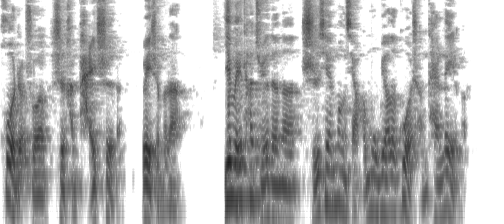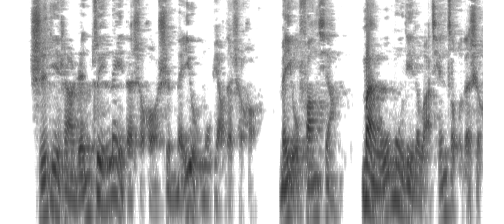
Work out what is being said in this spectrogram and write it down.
或者说是很排斥的。为什么呢？因为他觉得呢，实现梦想和目标的过程太累了。实际上，人最累的时候是没有目标的时候，没有方向。漫无目的的往前走的时候，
